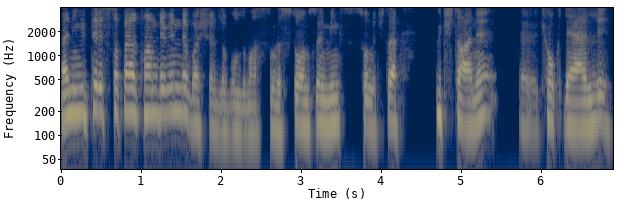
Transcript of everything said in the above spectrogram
Ben İngiltere stoper tandemini de başarılı buldum aslında. Stones ve Mings sonuçta 3 tane e, çok değerli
